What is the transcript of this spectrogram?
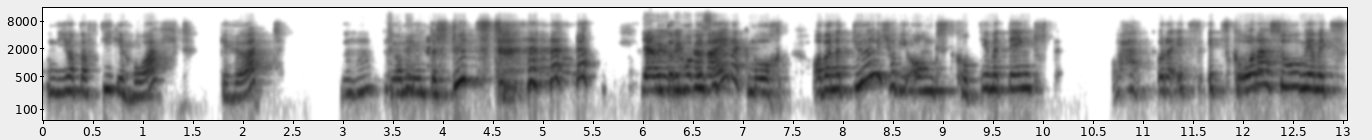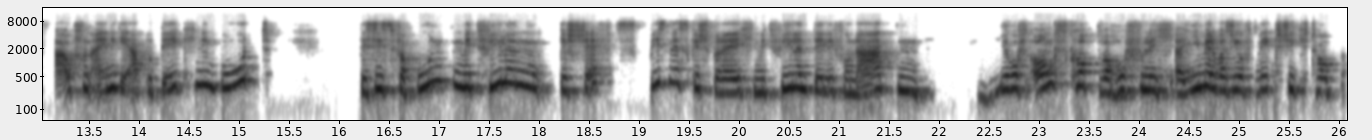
und ich habe auf die gehorcht, gehört. Mhm. Die haben mich unterstützt. ja, und dann habe ich weitergemacht. Aber natürlich habe ich Angst gehabt. Ich habe mir gedacht, oder jetzt, jetzt gerade so, wir haben jetzt auch schon einige Apotheken im Boot. Das ist verbunden mit vielen Geschäfts-Business-Gesprächen, mit vielen Telefonaten, ich habe oft Angst gehabt, war hoffentlich eine E-Mail, was ich oft weggeschickt habe,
